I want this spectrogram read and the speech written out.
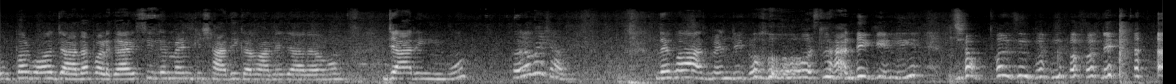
ऊपर बहुत ज़्यादा पड़ गया है, इसीलिए मैं इनकी शादी करवाने जा रहा हूँ, जा रही हूँ। करोगे शादी? देखो हस्बैंड जी को लाने के लिए चप्पल सुनाना पड़ेगा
